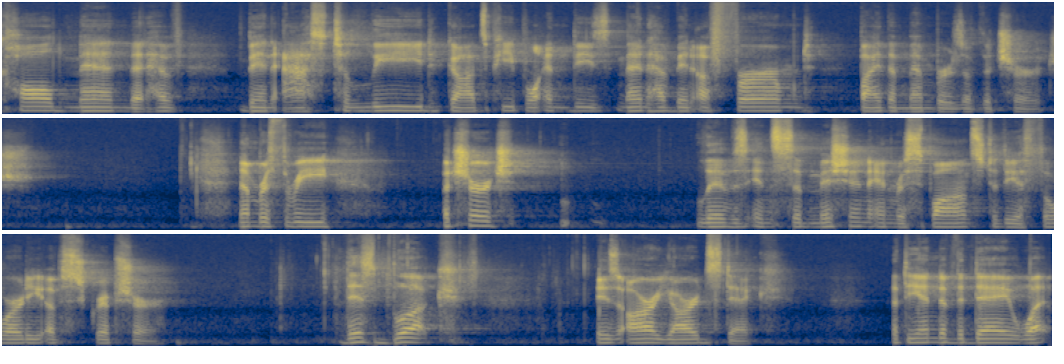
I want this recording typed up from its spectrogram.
called men that have been asked to lead God's people, and these men have been affirmed by the members of the church. Number three, a church lives in submission and response to the authority of Scripture. This book is our yardstick. At the end of the day, what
